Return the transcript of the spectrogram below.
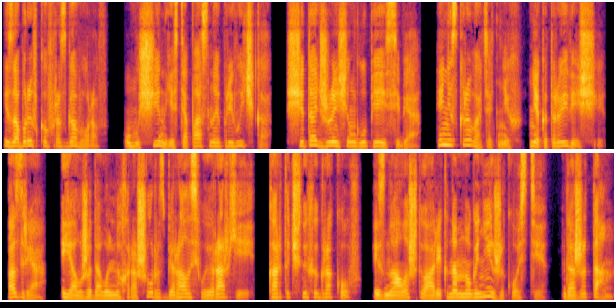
из обрывков разговоров. У мужчин есть опасная привычка считать женщин глупее себя и не скрывать от них некоторые вещи. А зря. Я уже довольно хорошо разбиралась в иерархии карточных игроков и знала, что Арик намного ниже Кости, даже там.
